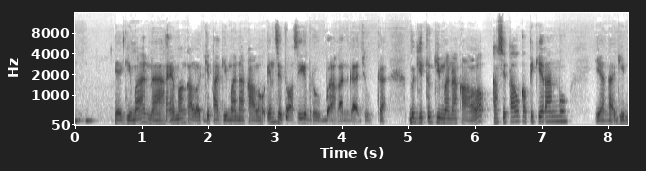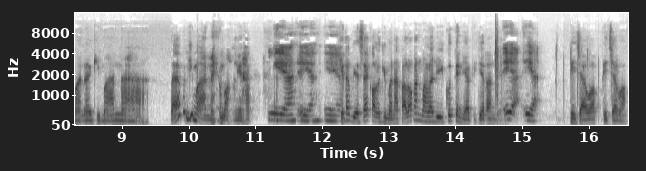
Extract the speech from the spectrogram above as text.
ya gimana? Emang kalau kita gimana kaloin situasi berubah kan nggak juga. Begitu gimana kalau kasih tahu kepikiranmu, ya nggak gimana-gimana. Lah gimana emangnya? Iya, iya, iya. Kita biasanya kalau gimana kalau kan malah diikutin ya pikirannya. Iya, iya. Dijawab, dijawab.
